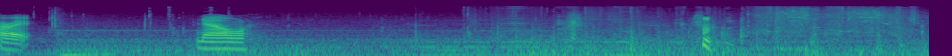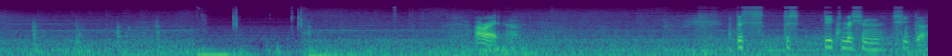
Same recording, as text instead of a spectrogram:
All right. Now decommission Chica.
